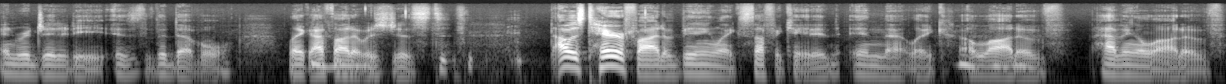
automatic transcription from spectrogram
and rigidity is the devil. Like I thought it was just, I was terrified of being like suffocated in that, like a lot of having a lot of,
